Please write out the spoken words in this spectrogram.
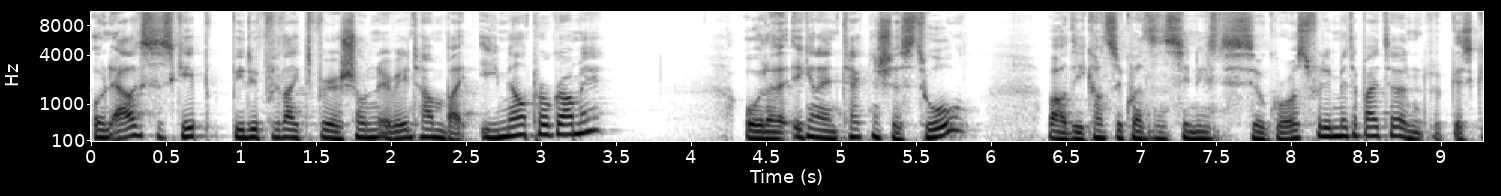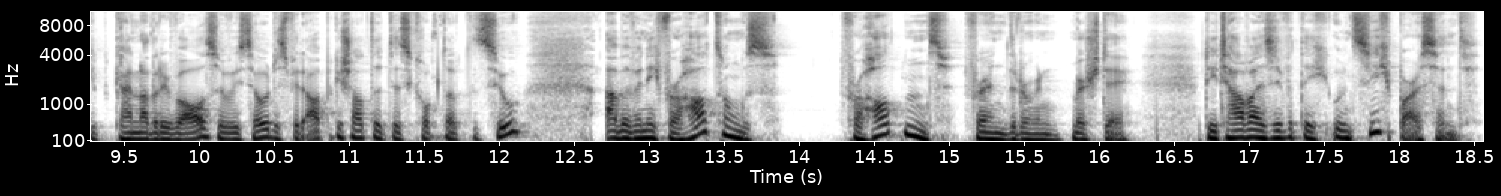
Und Alex, es gibt, wie du vielleicht schon erwähnt haben, bei E-Mail-Programme, oder irgendein technisches Tool, weil die Konsequenzen sind nicht so groß für die Mitarbeiter und es gibt keine andere Wahl sowieso, das wird abgeschaltet, das kommt noch dazu. Aber wenn ich Verhaltungs, Verhaltensveränderungen möchte, die teilweise wirklich unsichtbar sind,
